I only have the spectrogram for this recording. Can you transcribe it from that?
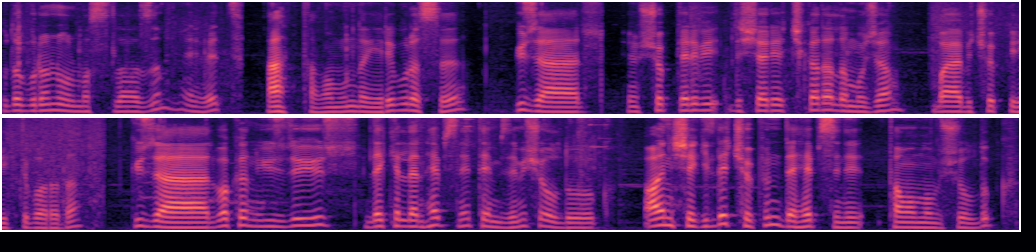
Bu da buranın olması lazım. Evet. Ha tamam bunun da yeri burası. Güzel. Şimdi çöpleri bir dışarıya çıkaralım hocam. Baya bir çöp birikti bu arada. Güzel. Bakın %100 lekelerin hepsini temizlemiş olduk. Aynı şekilde çöpün de hepsini tamamlamış olduk.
